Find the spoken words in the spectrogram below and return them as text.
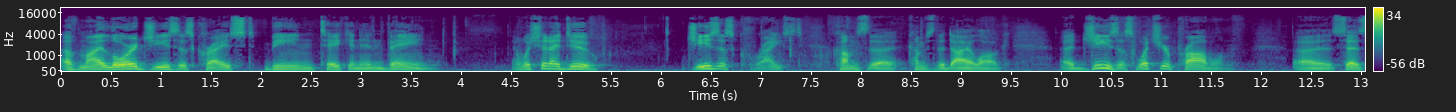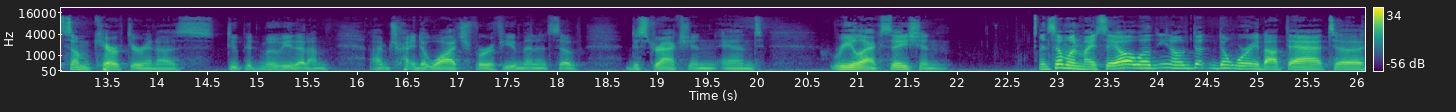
of my Lord Jesus Christ being taken in vain. And what should I do? Jesus Christ comes the, comes the dialogue. Uh, Jesus, what's your problem? Uh, says some character in a stupid movie that I'm, I'm trying to watch for a few minutes of distraction and relaxation. And someone might say, oh, well, you know, don't, don't worry about that. Uh,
